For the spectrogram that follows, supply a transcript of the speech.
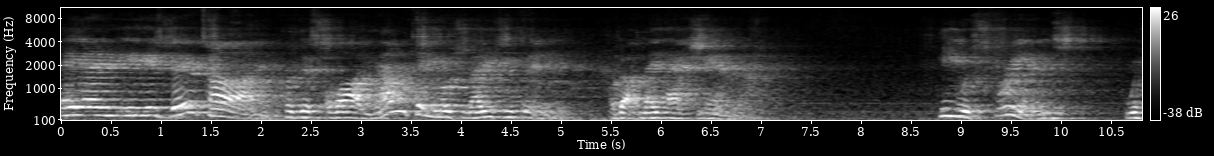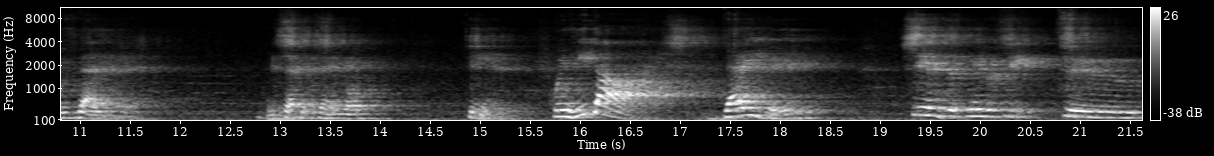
and it is their time for this allotting. Now I want to tell you the most amazing thing about Nahash. He was friends with David. In 2 Samuel 10. When he dies, David sends an embassy to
